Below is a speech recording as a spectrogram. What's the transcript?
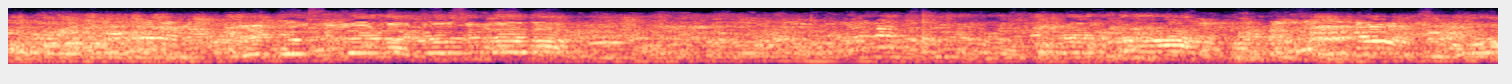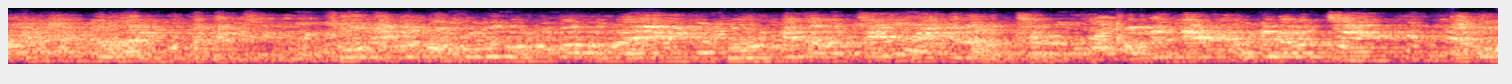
আপনারা আমাদেরকে যথেষ্ট এ কেউ চিল্লায় না কেউ চিল্লায় না তো এই জন্য অসংখ্য ধন্যবাদ আমরা এই কোর্টকে সুইকে জানাচ্ছি আমাদের জানাচ্ছি এবং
